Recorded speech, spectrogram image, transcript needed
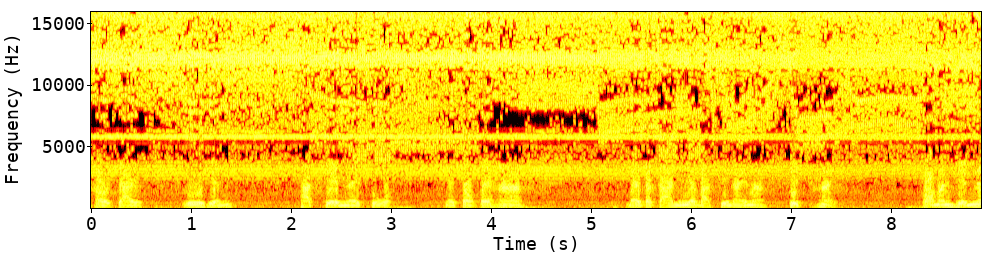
เข้าใจรู้เห็นชัดเจนในตัว ไม่ต้องไปหา ใบประกาศนิยบัตรที่ไหนมาติดให้ พอมันเห็นใน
